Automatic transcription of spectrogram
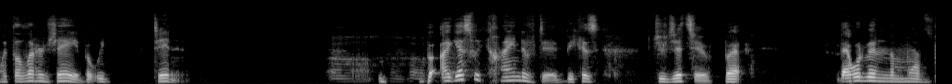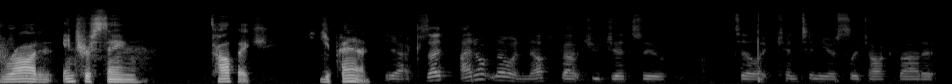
with the letter J, but we didn't. Uh, But I guess we kind of did because jujitsu, but that would have been the more broad and interesting topic. Japan. Yeah, because I, I don't know enough about jujitsu to like continuously talk about it.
